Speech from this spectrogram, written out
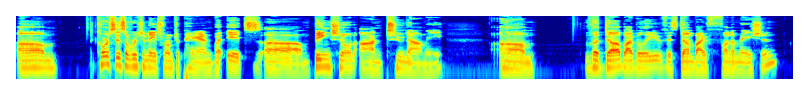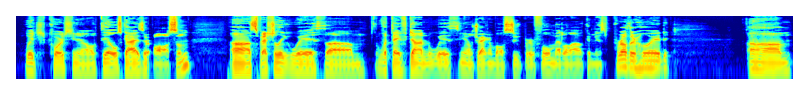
Um, of course, this originates from Japan, but it's um, being shown on Toonami. Um, the dub, I believe, is done by Funimation, which, of course, you know, those guys are awesome. Uh, especially with um, what they've done with, you know, Dragon Ball Super, Full Metal Alchemist Brotherhood. Um,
